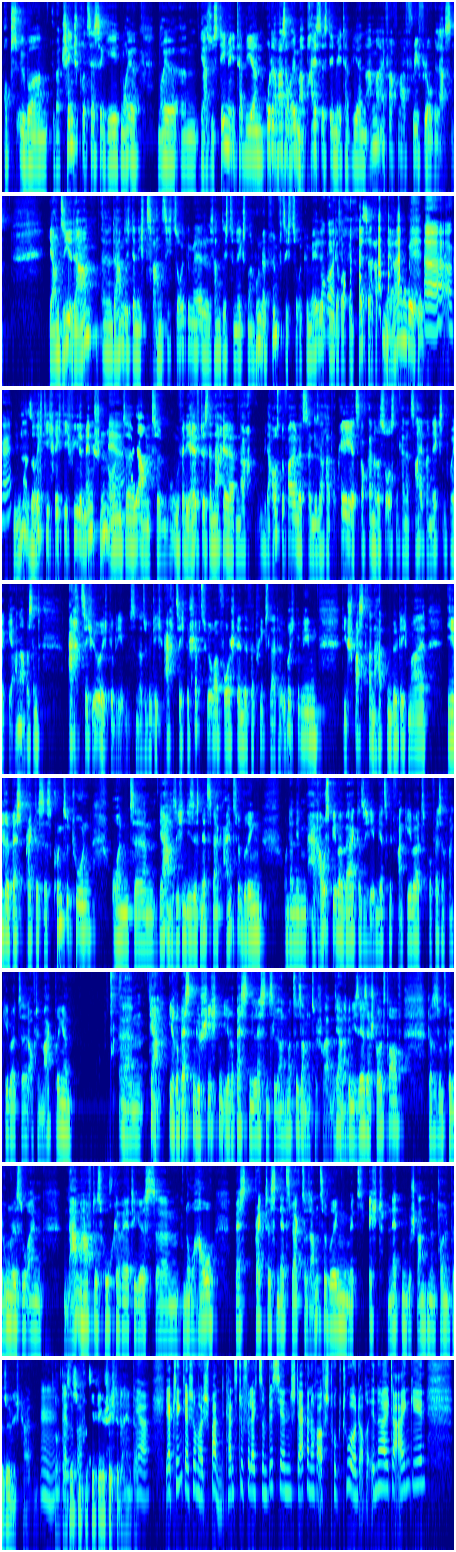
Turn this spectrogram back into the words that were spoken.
ob es über, über Change-Prozesse geht, neue, neue ähm, ja, Systeme etablieren oder was auch immer, Preissysteme etablieren, haben wir einfach mal Free Flow gelassen. Ja, und siehe da, äh, da haben sich dann nicht 20 zurückgemeldet, es haben sich zunächst mal 150 zurückgemeldet, oh die darauf Interesse hatten. Ja, ja wirklich. uh, okay. Ja, also richtig, richtig viele Menschen. Ja. Und äh, ja, und äh, ungefähr die Hälfte ist dann nachher nach, wieder ausgefallen, weil es dann gesagt hat, okay, jetzt doch keine Ressourcen, keine Zeit, beim nächsten Projekt gerne, aber es sind 80 übrig geblieben. Es sind also wirklich 80 Geschäftsführer, Vorstände, Vertriebsleiter übrig geblieben, die Spaß dran hatten, wirklich mal ihre Best Practices kundzutun und ähm, ja, sich in dieses Netzwerk einzubringen und an dem Herausgeberwerk, das ich eben jetzt mit Frank Gebert, Professor Frank Gebert, äh, auf den Markt bringe, ähm, ja, ihre besten Geschichten, ihre besten Lessons learned mal zusammenzuschreiben. Ja, und da bin ich sehr, sehr stolz drauf, dass es uns gelungen ist, so ein namhaftes, hochkarätiges ähm, Know-how, Best Practice Netzwerk zusammenzubringen mit echt netten, gestandenen, tollen Persönlichkeiten. Mm, so, das ja, ist im Prinzip die Geschichte dahinter. Ja. ja, klingt ja schon mal spannend. Kannst du vielleicht so ein bisschen stärker noch auf Struktur und auch Inhalte eingehen?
